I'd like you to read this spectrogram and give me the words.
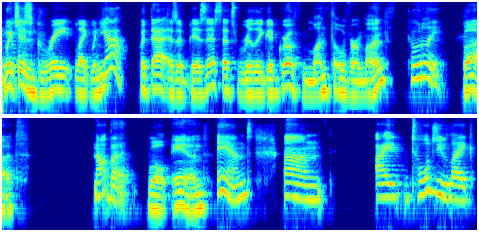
which is great like when you yeah put that as a business that's really good growth month over month totally but not but well and and um I told you, like,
